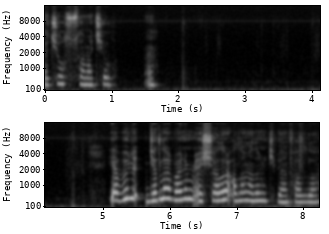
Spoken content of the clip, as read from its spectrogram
Açıl susam açıl. Ya böyle cadılar bayramı eşyaları alamadım ki ben fazla.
